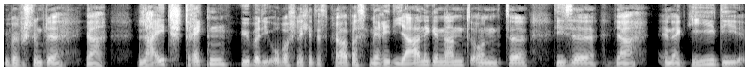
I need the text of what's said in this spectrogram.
über bestimmte, ja, Leitstrecken über die Oberfläche des Körpers, Meridiane genannt. Und äh, diese ja, Energie, die,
